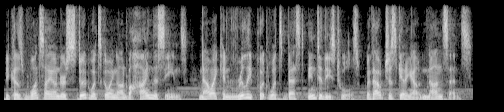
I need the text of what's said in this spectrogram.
because once I understood what's going on behind the scenes, now I can really put what's best into these tools without just getting out nonsense.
